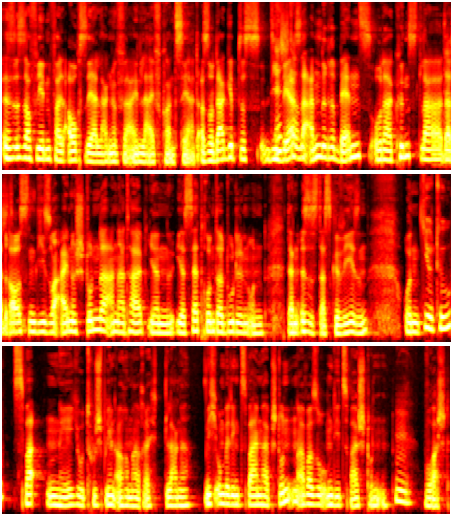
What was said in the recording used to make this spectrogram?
es ist auf jeden Fall auch sehr lange für ein Live-Konzert. Also da gibt es diverse stimmt. andere Bands oder Künstler da Das stimmt. draußen, die so eine Stunde, anderthalb ihren, ihr Set runterdudeln und dann ist es das gewesen. Und U2. zwar, nee, U2 spielen auch immer recht lange. Nicht unbedingt zweieinhalb Stunden, aber so um die zwei Stunden. Hm. Wurscht.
